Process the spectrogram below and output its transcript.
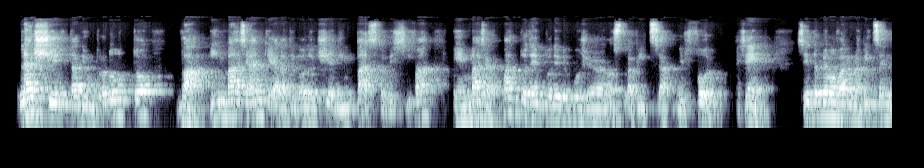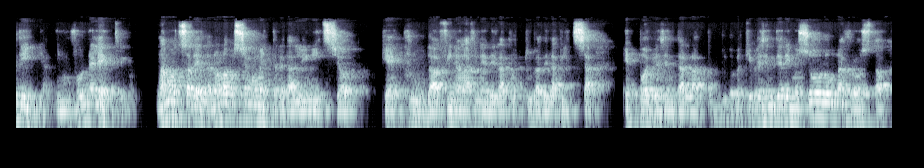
La scelta di un prodotto va in base anche alla tipologia di impasto che si fa e in base a quanto tempo deve cuocere la nostra pizza nel forno. Esempio, se dobbiamo fare una pizza in teglia in un forno elettrico, la mozzarella non la possiamo mettere dall'inizio che è cruda fino alla fine della cottura della pizza e poi presentarla al pubblico, perché presenteremo solo una crosta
